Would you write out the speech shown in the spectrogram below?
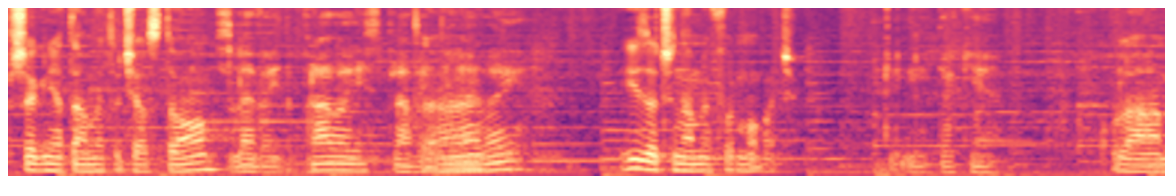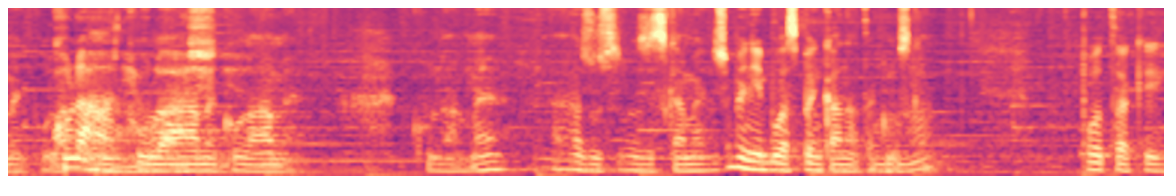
Przegniatamy to ciasto Z lewej do prawej, z prawej do Tak. lewej. i zaczynamy formować. Czyli takie Kulamy, kulamy, Kulanie, kulamy, właśnie. kulamy, kulamy, a uzyskamy, żeby nie była spękana ta kluska. Mhm. Po takiej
